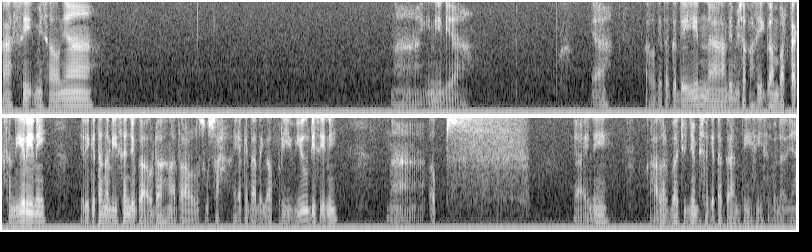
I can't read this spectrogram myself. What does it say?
kasih misalnya. Nah ini dia. Ya kalau kita gedein nah nanti bisa kasih gambar teks sendiri nih. Jadi kita ngedesain juga udah nggak terlalu susah. Ya kita tinggal preview di sini. Nah ups. Ya ini color bajunya bisa kita ganti sih sebenarnya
